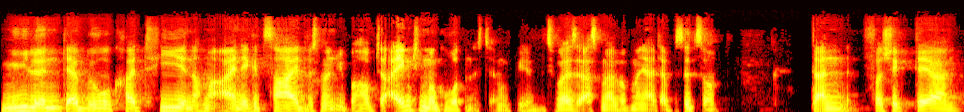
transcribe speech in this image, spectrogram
Mühlen der Bürokratie nochmal einige Zeit, bis man überhaupt der Eigentümer geworden ist der Immobilie, beziehungsweise erstmal wird man ja der Besitzer. Dann verschickt der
